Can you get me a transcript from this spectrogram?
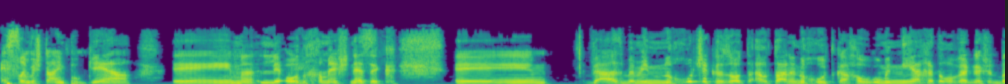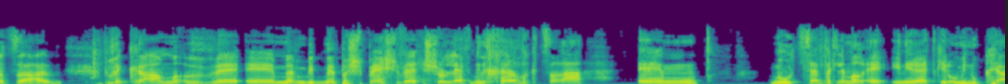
22 פוגע אה, לעוד חמש נזק. אה, ואז במין נוחות שכזאת, אותה נינוחות ככה, הוא, מניח את הרובה הגשת בצד, וקם, ומפשפש ושולף מין חרב קצרה, אמ, מעוצבת למראה, היא נראית כאילו מנוקה,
